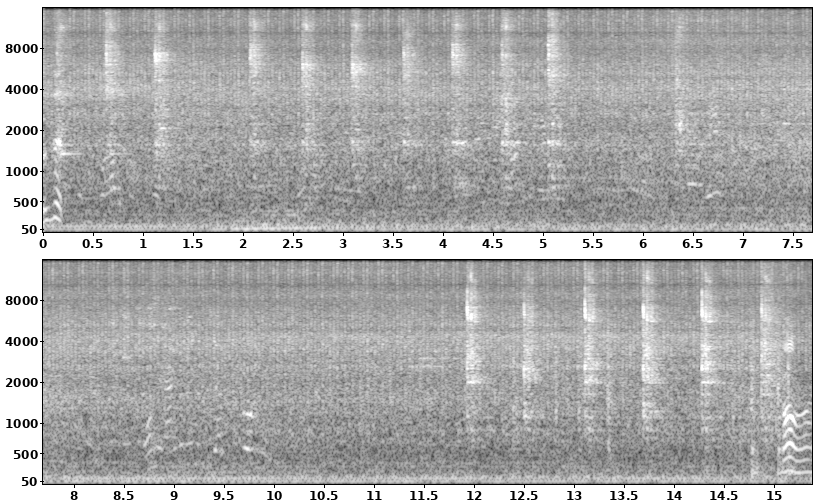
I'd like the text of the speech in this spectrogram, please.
What's it? Oh,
